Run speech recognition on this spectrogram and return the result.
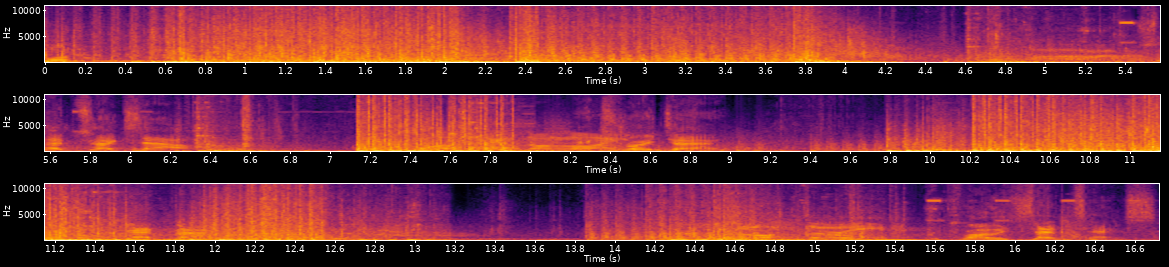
One. Semtex out! Hands online. X-ray down! Get back! Lost the lead. Throwing Semtex!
